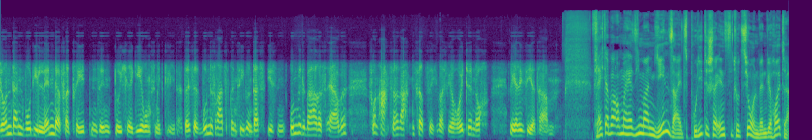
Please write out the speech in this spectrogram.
sondern wo die Länder vertreten sind durch Regierungsmitglieder. Das ist das Bundesratsprinzip und das ist ein unmittelbares Erbe von 1848, was wir heute noch realisiert haben. Vielleicht aber auch mal, Herr Siemann, jenseits politischer Institutionen, wenn wir heute,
